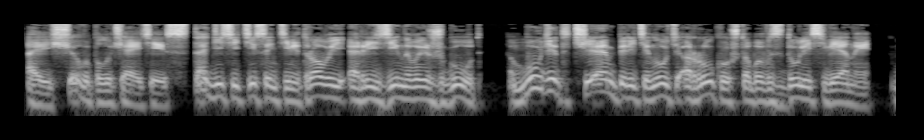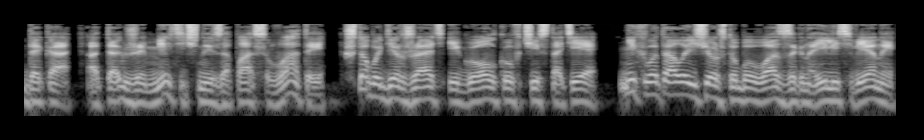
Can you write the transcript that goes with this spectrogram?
А еще вы получаете 110-сантиметровый резиновый жгут. Будет чем перетянуть руку, чтобы вздулись вены. ДК, а также месячный запас ваты, чтобы держать иголку в чистоте не хватало еще, чтобы у вас загноились вены.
